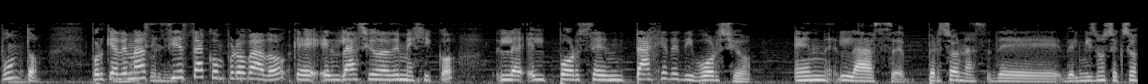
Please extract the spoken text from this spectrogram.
Punto. Porque además sí está comprobado que en la Ciudad de México la- el porcentaje de divorcio en las eh, personas de, del mismo sexo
